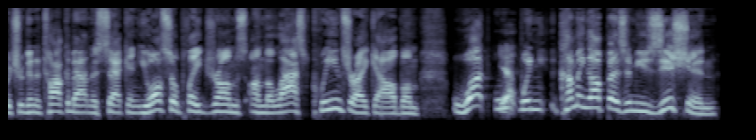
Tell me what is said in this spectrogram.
which we're going to talk about in a second. You also played drums on the last Queensryche album. What Yeah. when coming up as a musician?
